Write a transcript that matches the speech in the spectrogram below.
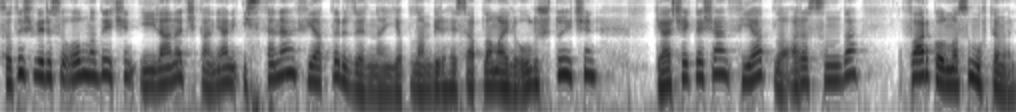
Satış verisi olmadığı için ilana çıkan yani istenen fiyatlar üzerinden yapılan bir hesaplamayla oluştuğu için gerçekleşen fiyatla arasında fark olması muhtemel.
